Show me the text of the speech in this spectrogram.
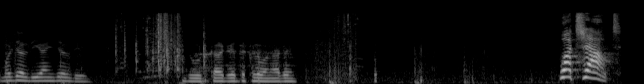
मुझे जल्दी आई जल्दी दूर करके तो खिलौना दे Watch out!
